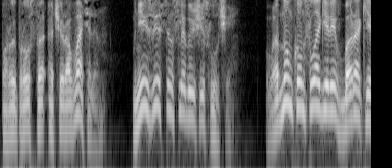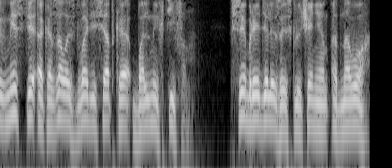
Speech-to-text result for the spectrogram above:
порой просто очарователен. Мне известен следующий случай. В одном концлагере в бараке вместе оказалось два десятка больных тифом. Все бредили за исключением одного,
